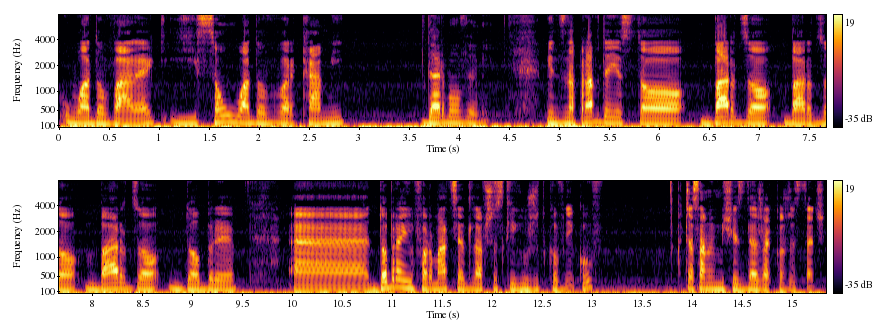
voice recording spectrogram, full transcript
ładowarek i są ładowarkami darmowymi. Więc naprawdę jest to bardzo, bardzo, bardzo dobry, e, dobra informacja dla wszystkich użytkowników. Czasami mi się zdarza korzystać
